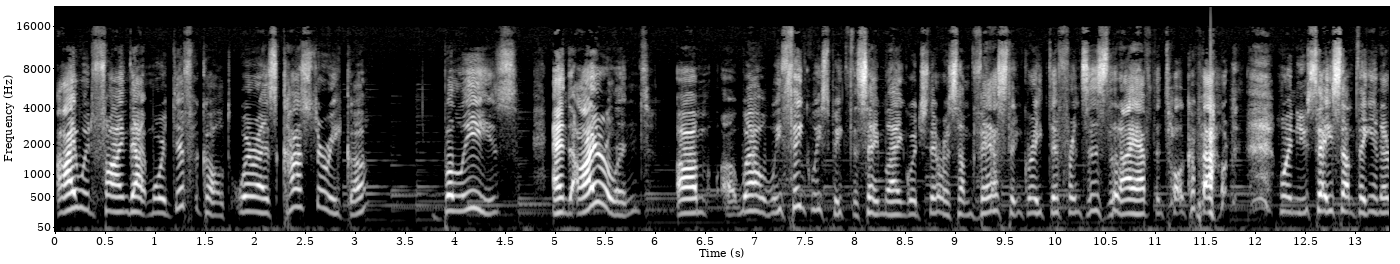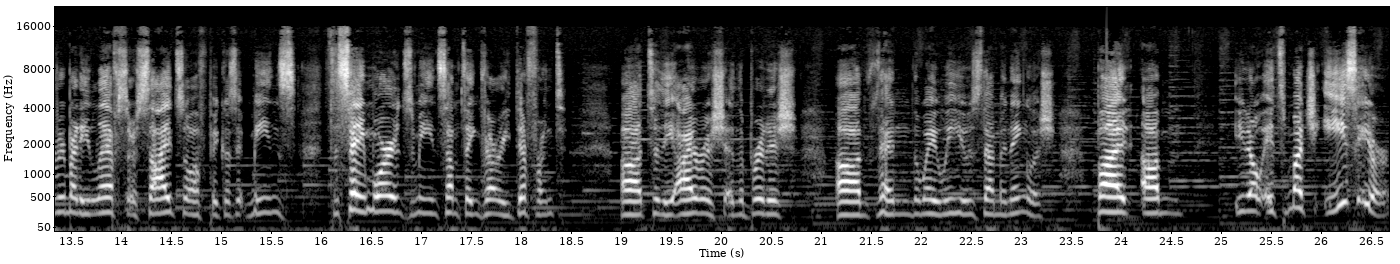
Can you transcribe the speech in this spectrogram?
I would find that more difficult. Whereas Costa Rica, Belize, and Ireland um, uh, well, we think we speak the same language. There are some vast and great differences that I have to talk about when you say something and everybody laughs or sides off because it means the same words mean something very different uh, to the Irish and the British uh, than the way we use them in English. But um, you know, it's much easier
